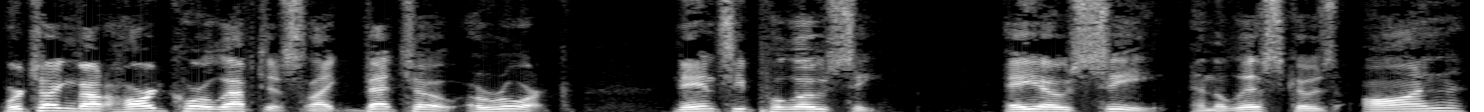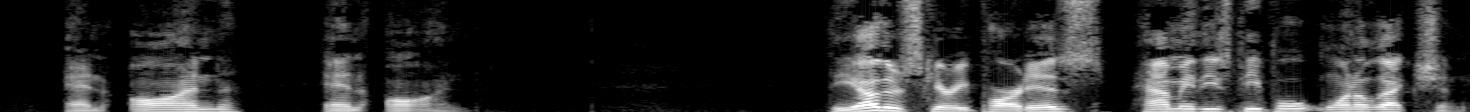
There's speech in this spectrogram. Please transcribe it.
We're talking about hardcore leftists like Beto O'Rourke, Nancy Pelosi, AOC, and the list goes on and on and on. The other scary part is how many of these people won election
